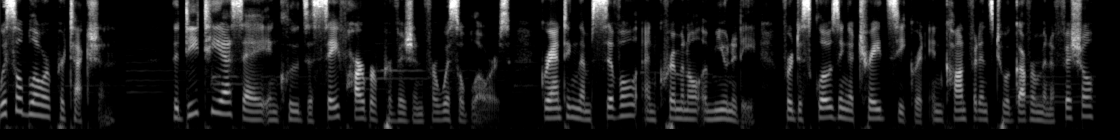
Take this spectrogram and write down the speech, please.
Whistleblower protection. The DTSA includes a safe harbor provision for whistleblowers, granting them civil and criminal immunity for disclosing a trade secret in confidence to a government official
